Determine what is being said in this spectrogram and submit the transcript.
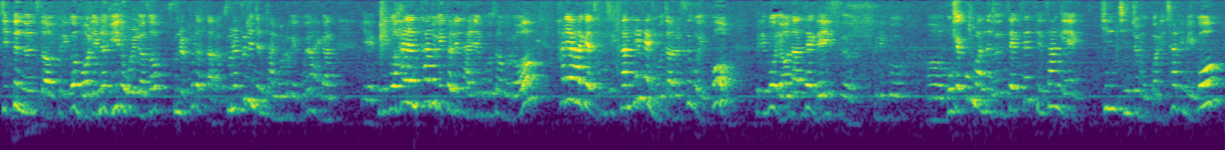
짙은 눈썹 그리고 머리는 위로 올려서 분을 뿌렸다. 분을 뿌린지는 잘 모르겠고요. 하여간 예 그리고 하얀 타조 깃털이 달린 보석으로 화려하게 장식한 회색 모자를 쓰고 있고 그리고 연한색 레이스 그리고 어, 목에 꼭 맞는 은색 세틴 상의에 긴 진주 목걸이 차림이고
